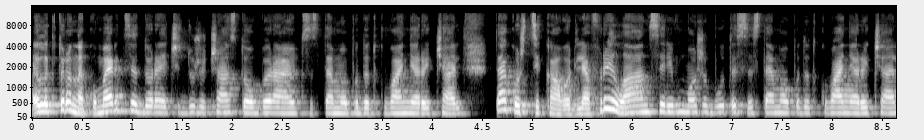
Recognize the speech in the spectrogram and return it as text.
електронна комерція, до речі, дуже часто обирають систему оподаткування Ричаль. Також цікаво для фрілансерів може бути система оподаткування Ричаль,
